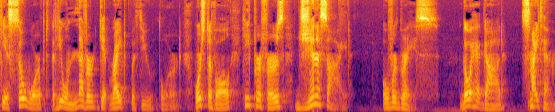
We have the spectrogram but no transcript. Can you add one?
He is so warped that he will never get right with you, Lord. Worst of all, he prefers genocide over grace. Go ahead, God, smite him.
